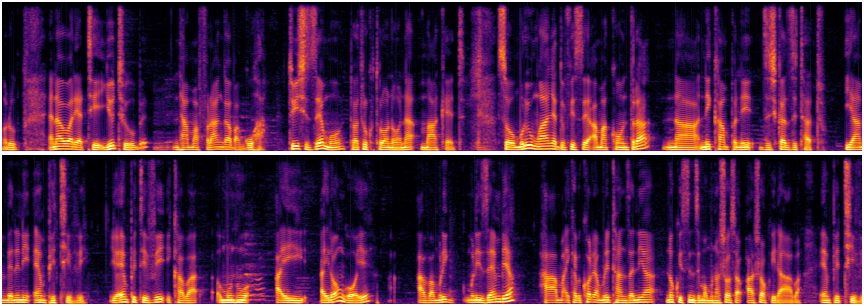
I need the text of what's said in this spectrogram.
Uru- nabo bari ati youtube nta mafaranga baguha. Tuyishizemo tuba turi kuturonona market. So muri uyu mwanya dufise amakontra na ni company zishika zitatu. Iya mbere ni mptv iyo mptv ikaba umuntu ayi- ayirongoye ava muri, muri zambia hama ikabikorera muri tanzania no ku isi nzima umuntu ashobora kuyiraba mptv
